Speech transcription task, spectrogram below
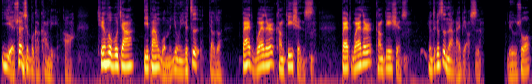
也算是不可抗力啊。天候不佳，一般我们用一个字叫做 bad weather conditions，bad weather conditions，用这个字呢来表示。比如说，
